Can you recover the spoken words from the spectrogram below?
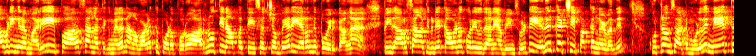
அப்படிங்கிற மாதிரி இப்போ அரசாங்கத்துக்கு மேலே நாங்கள் வழக்கு போட போகிறோம் அறுநூத்தி நாற்பத்தி சச்சம் பேர் இறந்து போயிருக்காங்க. இப்போ இது அரசாங்கத்தினுடைய கவனக்குறைவு தானே அப்படின்னு சொல்லிட்டு எதிர்கட்சி பக்கங்கள் வந்து குற்றம் சாட்டும் பொழுது நேத்து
